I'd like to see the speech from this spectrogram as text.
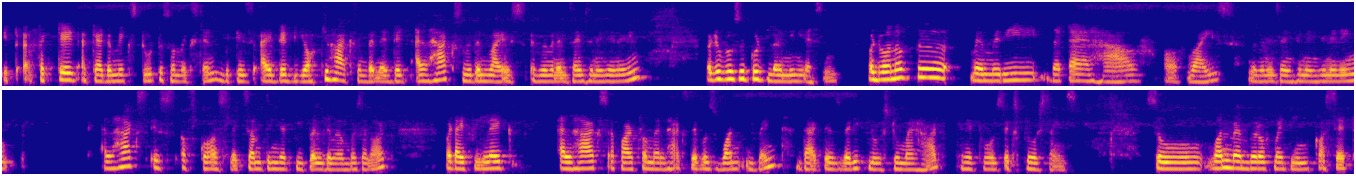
it affected academics too to some extent because I did YOCU hacks and then I did LHacks within WISE Women in Science and Engineering. But it was a good learning lesson. But one of the memory that I have of WISE Women in Science and Engineering, LHacks is of course like something that people remembers a lot. But I feel like LHacks, apart from LHacks, there was one event that is very close to my heart, and it was Explore Science. So one member of my team, Cosette,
